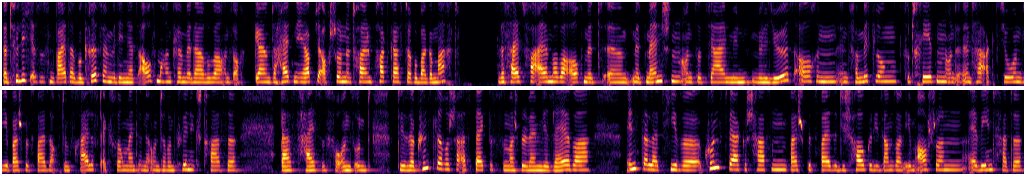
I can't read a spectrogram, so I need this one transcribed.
Natürlich ist es ein weiter Begriff. Wenn wir den jetzt aufmachen, können wir darüber uns auch gerne unterhalten. Ihr habt ja auch schon einen tollen Podcast darüber gemacht. Das heißt vor allem aber auch mit, äh, mit Menschen und sozialen Milieus auch in, in Vermittlung zu treten und in Interaktion, wie beispielsweise auch dem Freiluftexperiment in der unteren Königstraße. Das heißt es für uns. Und dieser künstlerische Aspekt ist zum Beispiel, wenn wir selber installative Kunstwerke schaffen, beispielsweise die Schaukel, die Samson eben auch schon erwähnt hatte,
